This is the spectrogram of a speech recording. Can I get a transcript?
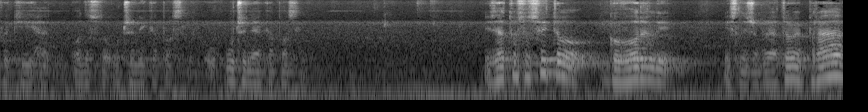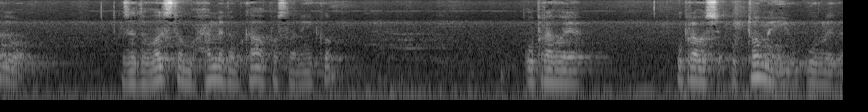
fakiha, odnosno učenika posle, učenjaka posle. I zato su svi to govorili i slično. Prema tome pravilo zadovoljstvo Muhammedom kao poslanikom upravo je upravo se u tome i ugleda,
